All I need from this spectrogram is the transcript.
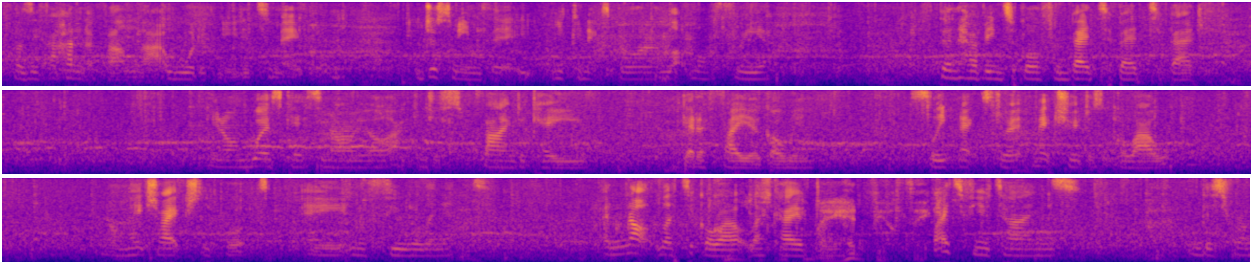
Because if I hadn't have found that, I would have needed to make one. It just means that you can explore a lot more freer than having to go from bed to bed to bed. You know, in worst case scenario, I can just find a cave, get a fire going, sleep next to it, make sure it doesn't go out. Know, make sure I actually put a, enough fuel in it. And not let it go out like I have My done head feel thick. quite a few times in this run.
